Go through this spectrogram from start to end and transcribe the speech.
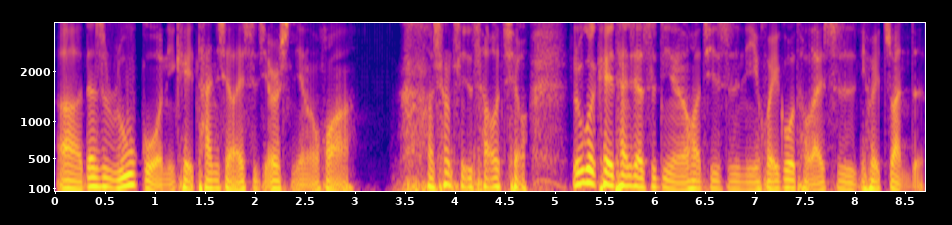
啊、呃，但是如果你可以摊下来十几二十年的话，好像其实超久。如果可以摊下来十几年的话，其实你回过头来是你会赚的。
